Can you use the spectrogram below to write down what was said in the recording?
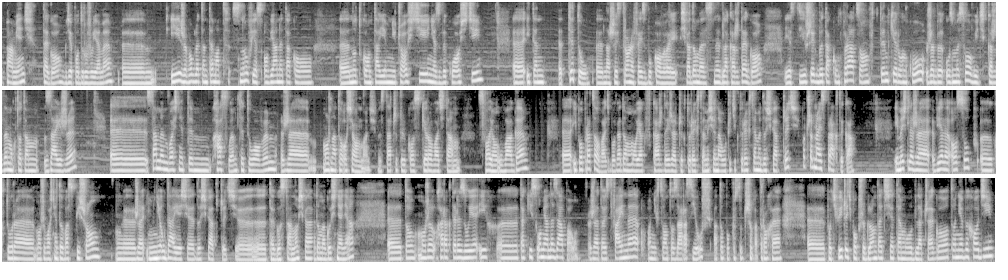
pamięć tego, gdzie podróżujemy i że w ogóle ten temat snów jest owiany taką nutką tajemniczości, niezwykłości i ten tytuł e, naszej strony facebookowej Świadome sny dla każdego jest już jakby taką pracą w tym kierunku, żeby uzmysłowić każdemu, kto tam zajrzy, e, samym właśnie tym hasłem tytułowym, że można to osiągnąć. Wystarczy tylko skierować tam swoją uwagę e, i popracować, bo wiadomo, jak w każdej rzeczy, której chcemy się nauczyć i której chcemy doświadczyć, potrzebna jest praktyka. I myślę, że wiele osób, y, które może właśnie do Was piszą, y, że im nie udaje się doświadczyć tego stanu świadomego śnienia, to może charakteryzuje ich taki słomiany zapał, że to jest fajne, oni chcą to zaraz już, a to po prostu trzeba trochę poćwiczyć, poprzyglądać się temu, dlaczego to nie wychodzi.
